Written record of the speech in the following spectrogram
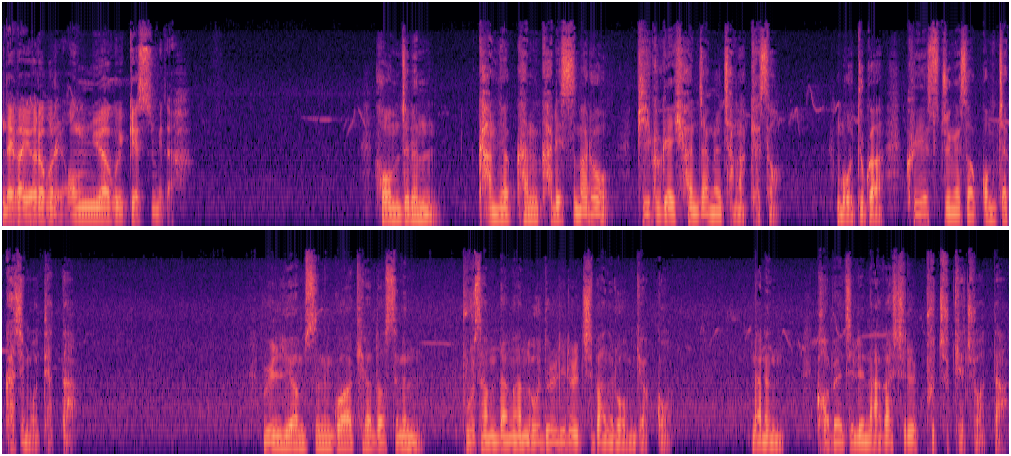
내가 여러분을 억류하고 있겠습니다. 홈즈는 강력한 카리스마로 비극의 현장을 장악해서 모두가 그의 수중에서 꼼짝하지 못했다. 윌리엄슨과 키라더스는 부상당한 우들리를 집안으로 옮겼고 나는 겁에 질린 아가씨를 부축해 주었다.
